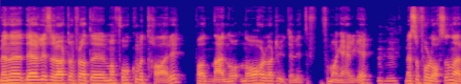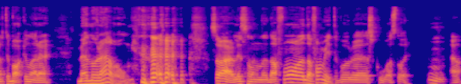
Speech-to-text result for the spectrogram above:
men uh, det er litt så rart, for at man får kommentarer på at nei, nå, nå har du vært ute litt for mange helger. Men så får du også den der tilbake den derre Men når jeg var ung, så er det litt sånn Da får man, da får man vite hvor skoa står. Mm. Ja.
